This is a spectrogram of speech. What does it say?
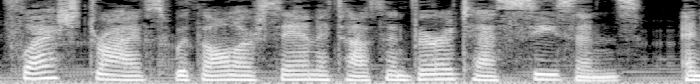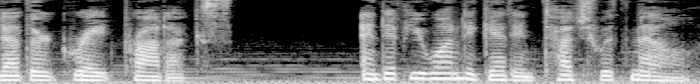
flash drives with all our Sanitas and Veritas seasons, and other great products. And if you want to get in touch with Mel,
